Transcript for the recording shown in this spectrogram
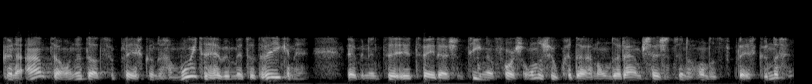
kunnen aantonen dat verpleegkundigen moeite hebben met het rekenen. We hebben in 2010 een fors onderzoek gedaan onder ruim 2600 verpleegkundigen.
